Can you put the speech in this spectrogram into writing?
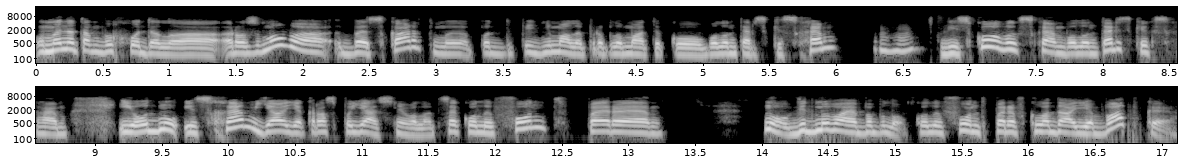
У мене там виходила розмова без карт. Ми піднімали проблематику волонтерських схем Угу. військових схем, волонтерських схем. І одну із схем я якраз пояснювала: це коли фонд пере, ну, відмиває бабло, коли фонд перевкладає бабки.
